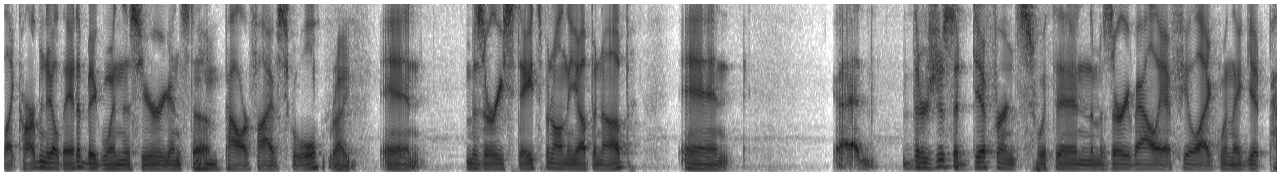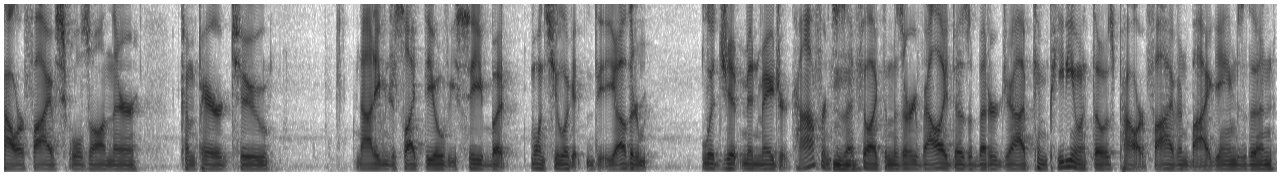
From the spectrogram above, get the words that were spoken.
like Carbondale, they had a big win this year against a Mm-hmm. Power Five school, Right. and Missouri State's been on the up and up, and uh, there's just a difference within the Missouri Valley. I feel like when they get Power Five schools on there compared to not even just like the OVC, but once you look at the other legit mid-major conferences, I mm-hmm. feel like the Missouri Valley does a better job competing with those Power Five and buy games than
